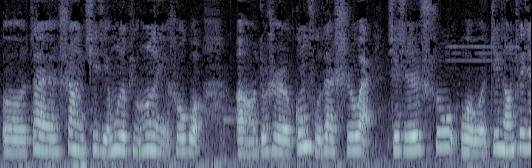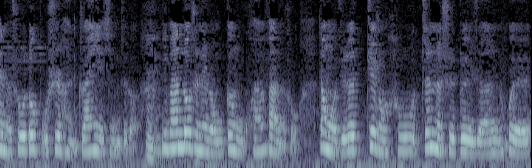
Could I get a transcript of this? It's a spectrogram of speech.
呃在上一期节目的评论里也说过，嗯、就是功夫在诗外。其实书，我我经常推荐的书都不是很专业性质的，嗯，一般都是那种更宽泛的书。但我觉得这种书真的是对人会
